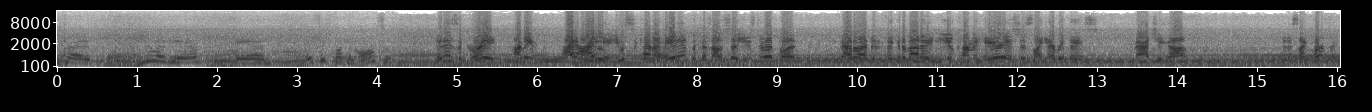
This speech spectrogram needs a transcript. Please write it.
because you live here and it's just fucking awesome. It is a great. I mean, I, I used to kind of hate it because I was so used to it, but now that I've been thinking about it and you coming here, it's just like everything's matching up, and it's like perfect.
